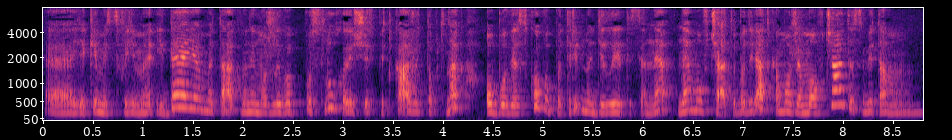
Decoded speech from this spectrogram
е, якимись своїми ідеями. Так вони можливо послухають, щось підкажуть. Тобто, так обов'язково потрібно ділитися, не, не мовчати, бо дев'ятка може мовчати собі там.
